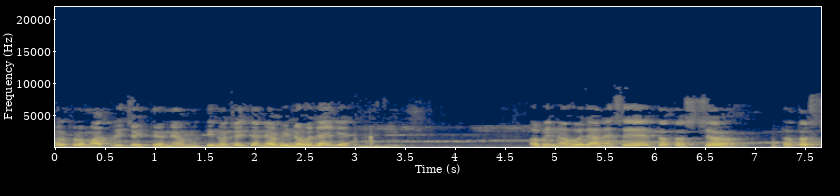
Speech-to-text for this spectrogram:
और प्रमात्री चैतन्यम तीनों चैतन्य अभिन्न हो जाएँगे? अभिन्न हो जाने से ततश्च ततश्च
